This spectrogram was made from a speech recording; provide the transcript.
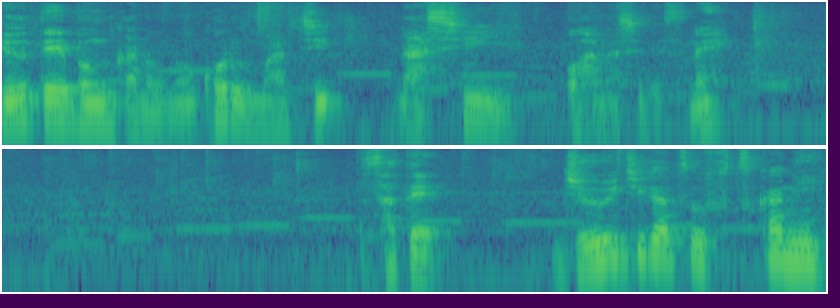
宮廷文化の残る町らしいお話ですね。さて11月2日に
